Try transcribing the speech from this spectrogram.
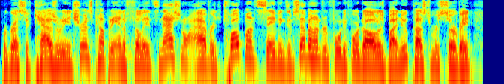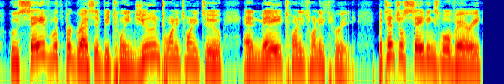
Progressive Casualty Insurance Company and affiliates national average 12 month savings of $744 by new customers surveyed who saved with Progressive between June 2022 and May 2023. Potential savings will vary.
